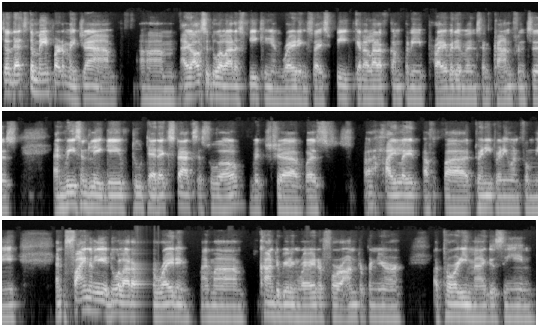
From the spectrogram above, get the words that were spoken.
So that's the main part of my job. Um, I also do a lot of speaking and writing. So I speak at a lot of company private events and conferences, and recently gave two TEDx talks as well, which uh, was a highlight of uh, 2021 for me. And finally, I do a lot of writing. I'm a contributing writer for Entrepreneur Authority Magazine,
